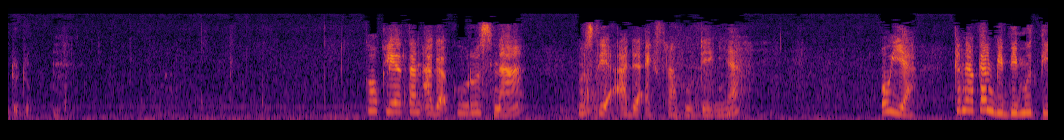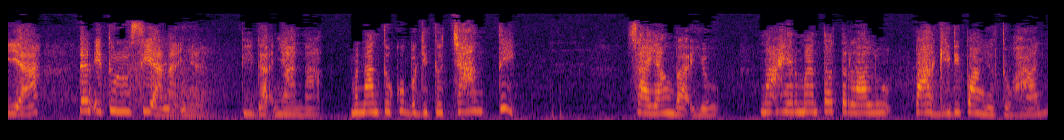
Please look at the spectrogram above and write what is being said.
Duduk. Kau kelihatan agak kurus, nak. Mesti ada ekstra pudingnya. Oh iya, kenalkan Bibi Mutia dan itu Lucy anaknya. tidak nyana. Menantuku begitu cantik. Sayang Mbak Yu, Nak Hermanto terlalu pagi dipanggil Tuhan.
